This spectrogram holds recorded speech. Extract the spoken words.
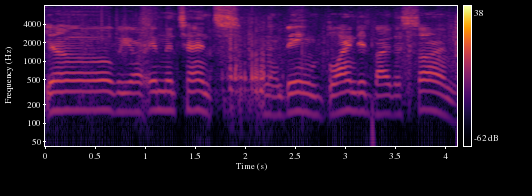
Yo, we are in the tent and I'm being blinded by the sun.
